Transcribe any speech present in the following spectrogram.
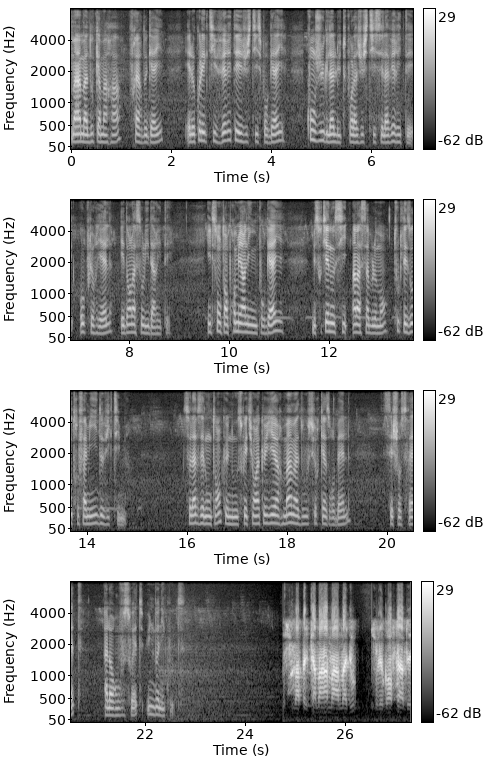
Mahamadou Camara, frère de Gaye, et le collectif Vérité et Justice pour Gaye conjuguent la lutte pour la justice et la vérité au pluriel et dans la solidarité. Ils sont en première ligne pour Gaye, mais soutiennent aussi inlassablement toutes les autres familles de victimes. Cela faisait longtemps que nous souhaitions accueillir Mahamadou sur Case Rebelle. C'est chose faite, alors on vous souhaite une bonne écoute. Je m'appelle Kamara Mahamadou, je suis le grand frère de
